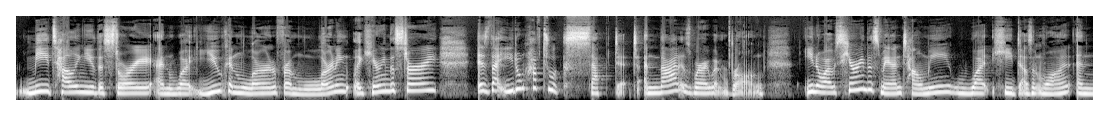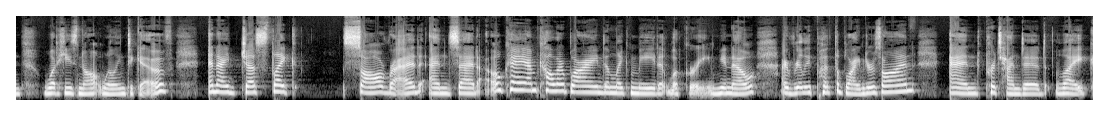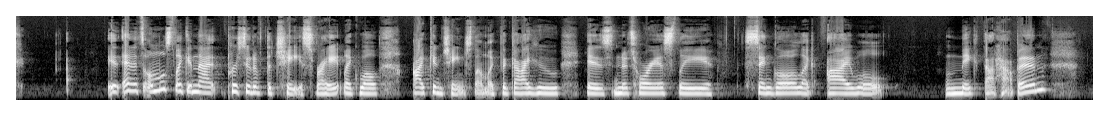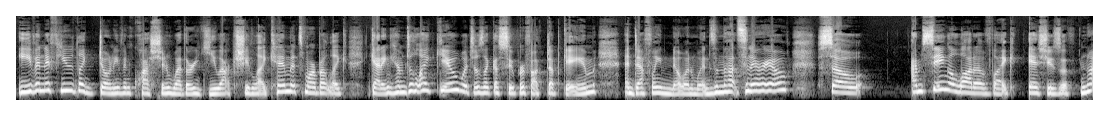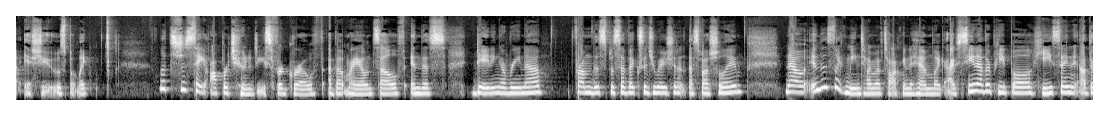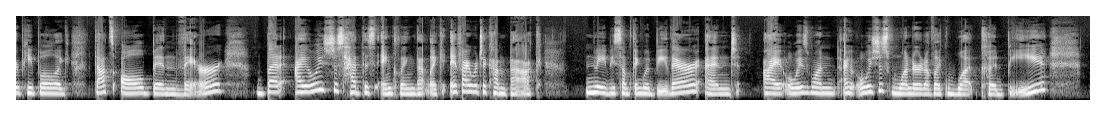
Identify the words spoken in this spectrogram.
me telling you the story and what you can learn from learning, like hearing the story, is that you don't have to accept it. And that is where I went wrong. You know, I was hearing this man tell me what he doesn't want and what he's not willing to give. And I just like saw red and said, okay, I'm colorblind and like made it look green, you know? I really put the blinders on and pretended like uh, it, and it's almost like in that pursuit of the chase, right? Like, well, I can change them. Like the guy who is notoriously single, like I will make that happen. Even if you like don't even question whether you actually like him, it's more about like getting him to like you, which is like a super fucked up game and definitely no one wins in that scenario. So, I'm seeing a lot of like issues with not issues, but like let's just say opportunities for growth about my own self in this dating arena from this specific situation especially. Now in this like meantime of talking to him like i've seen other people he's seen other people like that's all been there. But i always just had this inkling that like if i were to come back maybe something would be there. And i always want i always just wondered of like what could be.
